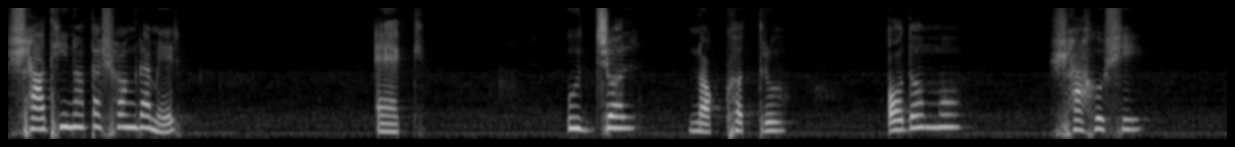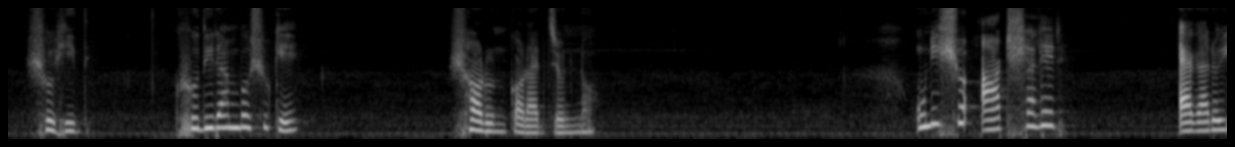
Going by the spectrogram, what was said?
স্বাধীনতা সংগ্রামের এক উজ্জ্বল নক্ষত্র, অদম্য সাহসী শহীদ ক্ষুদিরাম বসুকে স্মরণ করার জন্য। উনিশশো আট সালের এগারোই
